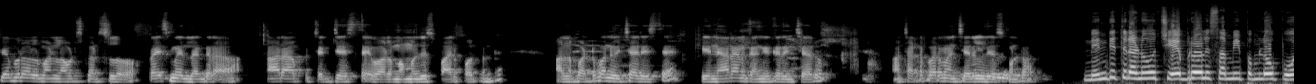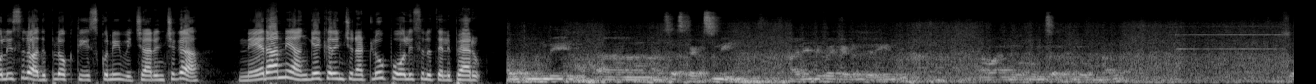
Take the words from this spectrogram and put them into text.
చేబురోల్ మండలం అవుట్స్కట్స్లో రైస్ మిల్ దగ్గర కార్ ఆపు చెక్ చేస్తే వాళ్ళు మమ్మల్ని చూసి పారిపోతుంటే వాళ్ళని పట్టుకొని విచారిస్తే ఈ నేరానికి అంగీకరించారు. ఆ చట్టపరమైన చర్యలు తీసుకుంటాం. నిందితులను చేబ్రోలు సమీపంలో పోలీసులు అదుపులోకి తీసుకుని విచారించగా నేరాన్ని అంగీకరించినట్లు పోలీసులు తెలిపారు. కొంతమంది సస్పెక్ట్స్ని ఐడెంటిఫై చేయడం జరిగింది. వాళ్ళు పోలీస్ అదుపులో ఉన్నారు. సో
